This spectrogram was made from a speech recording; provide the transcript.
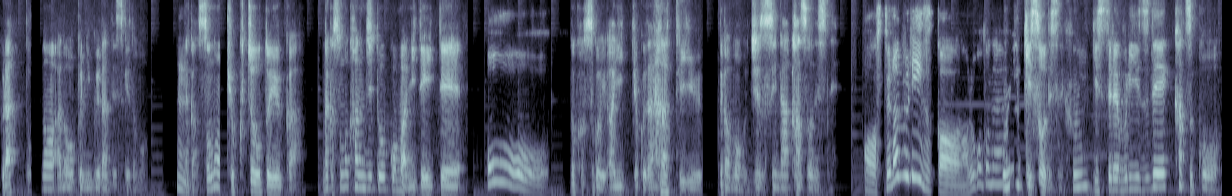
フラットのあのオープニングなんですけども、うんなんかその曲調というかなんかその感じとこうまあ似ていておお。なんかすごいあいい曲だなっていうなんかもう純粋な感想ですねああ、ステラブリーズか。なるほどね。雰囲気そうですね雰囲気ステラブリーズでかつこ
